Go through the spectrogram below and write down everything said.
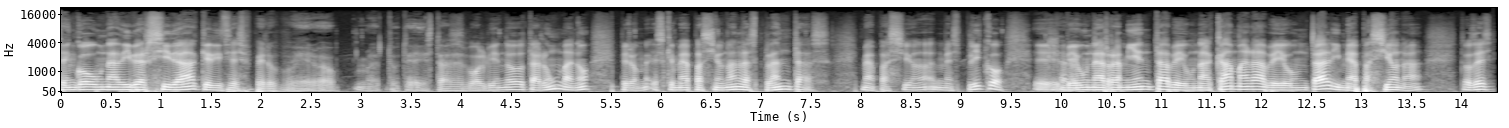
tengo una diversidad que dices, pero, pero tú te estás volviendo tarumba, ¿no? Pero es que me apasionan las plantas, me apasionan, me explico, veo una herramienta, veo una cámara, veo un tal y me apasiona. Entonces,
